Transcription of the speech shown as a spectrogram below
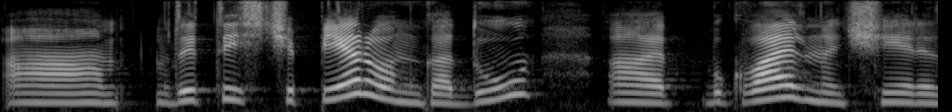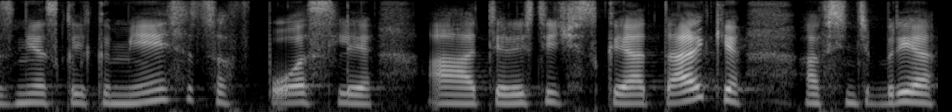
А, в 2001 году а, буквально через несколько месяцев после а, террористической атаки а, в сентябре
